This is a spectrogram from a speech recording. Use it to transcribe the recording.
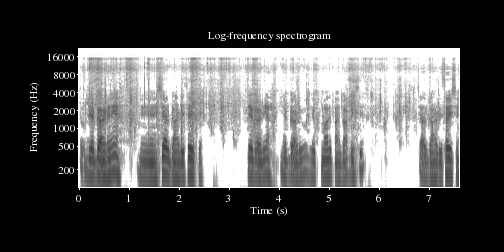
તો બે ગાડી અહીંયા ને ચાર ગાડી થઈ છે બે ગાડી આ, એક ગાડી ઓલી, એક મારી પાસે ગાડી છે ચાર ગાડી થઈ છે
